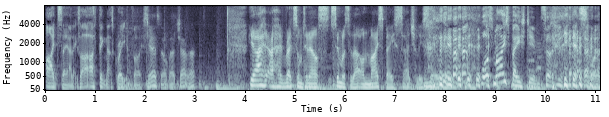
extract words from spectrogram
I'd say, Alex. I, I think that's great advice. Yeah, it's not a bad shout, that. Yeah, I, I had read something else similar to that on MySpace actually. So uh, What's MySpace, Jim? Sorry. yes, well,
